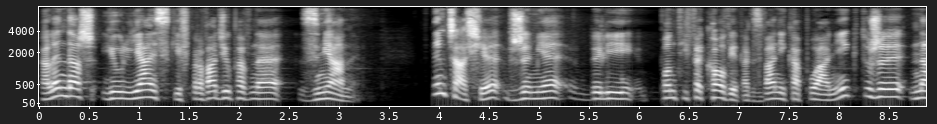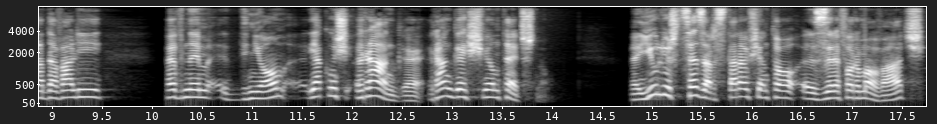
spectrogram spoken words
Kalendarz juliański wprowadził pewne zmiany. W tym czasie w Rzymie byli pontifekowie, tak zwani kapłani, którzy nadawali pewnym dniom jakąś rangę, rangę świąteczną. Juliusz Cezar starał się to zreformować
